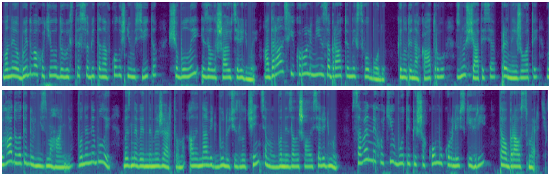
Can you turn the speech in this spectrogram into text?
Вони обидва хотіли довести собі та навколишньому світу, що були і залишаються людьми. А Даранський король міг забрати у них свободу. кинути на каторгу, знущатися, принижувати, вигадувати дурні змагання. Вони не були безневинними жертвами, але навіть будучи злочинцями, вони залишалися людьми. Савен не хотів бути пішаком у королівській грі та обрав смерть.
